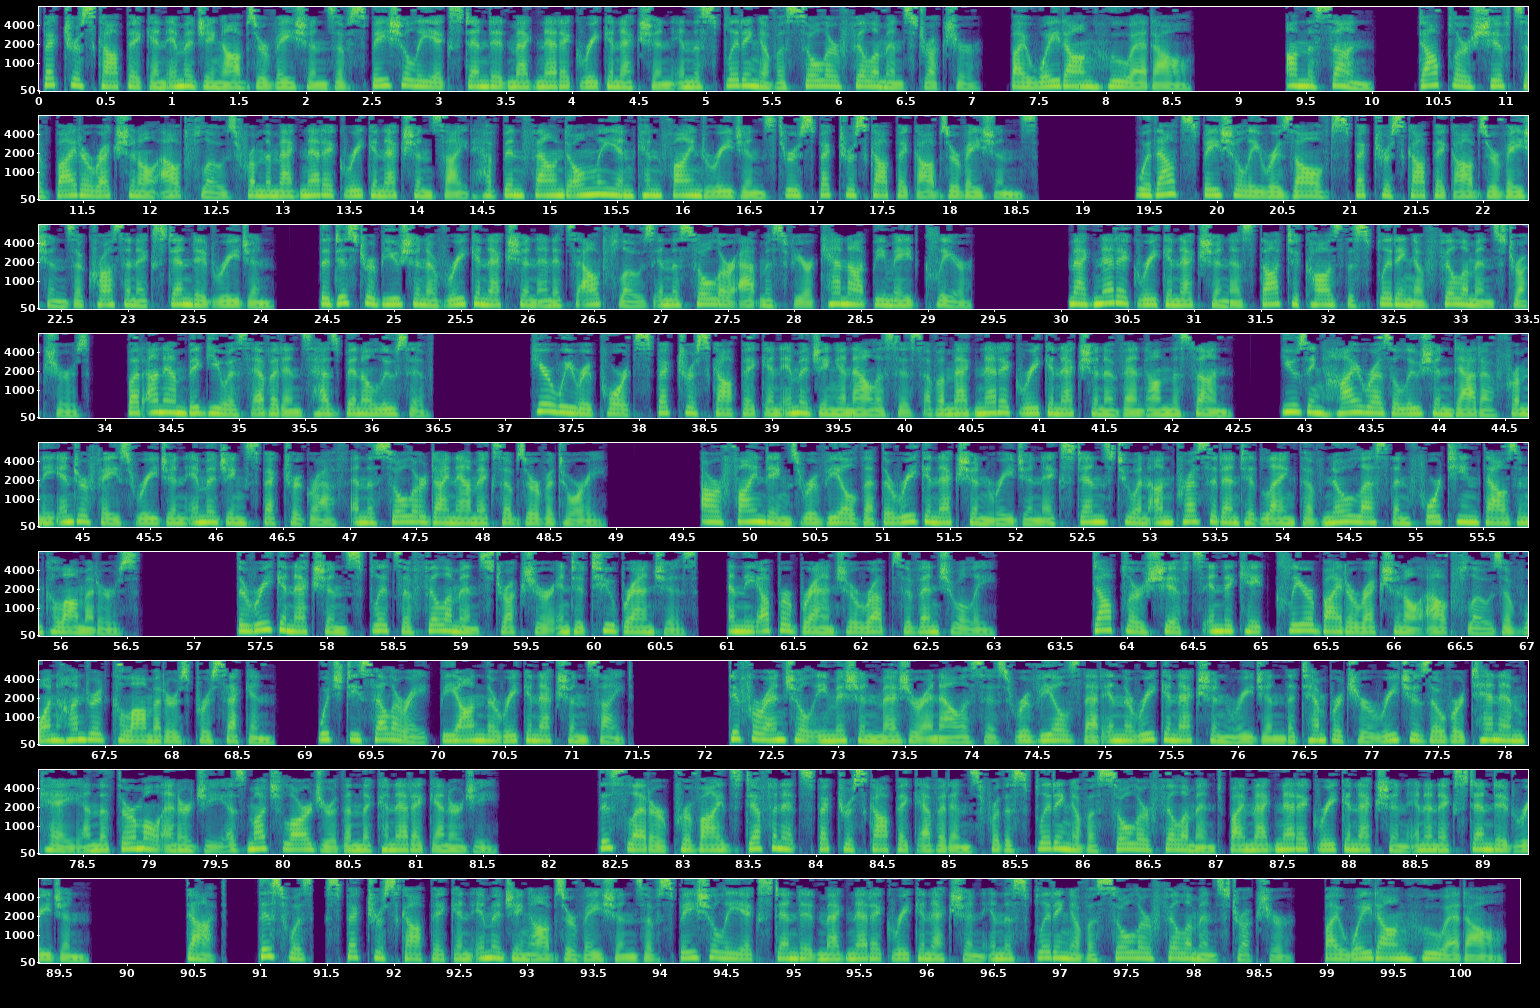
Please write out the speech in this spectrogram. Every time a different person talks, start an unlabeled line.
Spectroscopic and imaging observations of spatially extended magnetic reconnection in the splitting of a solar filament structure, by Huidong Hu et al. On the Sun, Doppler shifts of bidirectional outflows from the magnetic reconnection site have been found only in confined regions through spectroscopic observations. Without spatially resolved spectroscopic observations across an extended region, the distribution of reconnection and its outflows in the solar atmosphere cannot be made clear. Magnetic reconnection is thought to cause the splitting of filament structures, but unambiguous evidence has been elusive. Here we report spectroscopic and imaging analysis of a magnetic reconnection event on the Sun, using high-resolution data from the Interface Region Imaging Spectrograph and the Solar Dynamics Observatory. Our findings reveal that the reconnection region extends to an unprecedented length of no less than 14,000 kilometers. The reconnection splits a filament structure into two branches, and the upper branch erupts eventually. Doppler shifts indicate clear bidirectional outflows of 100 km per second, which decelerate beyond the reconnection site. Differential emission measure analysis reveals that in the reconnection region the temperature reaches over 10 mK and the thermal energy is much larger than the kinetic energy. This letter provides definite spectroscopic evidence for the splitting of a solar filament by magnetic reconnection in an extended region. Dot. This was, spectroscopic and imaging observations of spatially extended magnetic reconnection in the splitting of a solar filament structure, by Huidong Hu et al.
